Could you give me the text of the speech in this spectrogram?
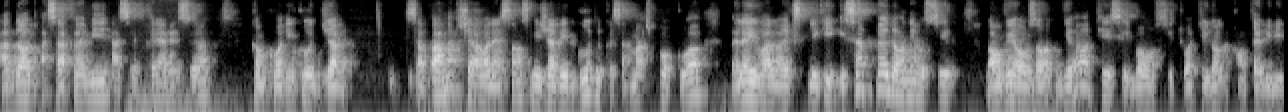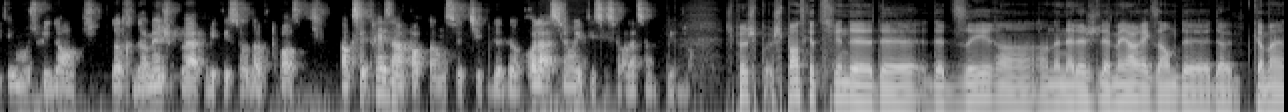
à d'autres, à sa famille, à ses frères et sœurs, comme quoi, écoute, ça n'a pas marché à Renaissance, mais j'avais le goût de que ça marche. Pourquoi? Ben là, il va leur expliquer. Et ça peut donner aussi l'envie aux autres de dire, ah, OK, c'est bon, si toi, tu es dans la comptabilité, moi, je suis dans d'autres domaines, je peux appliquer sur d'autres postes. Donc, c'est très important, ce type de, relation et ici, ces relations je, je, je, pense que tu viens de, dire en, analogie le meilleur exemple de, comment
